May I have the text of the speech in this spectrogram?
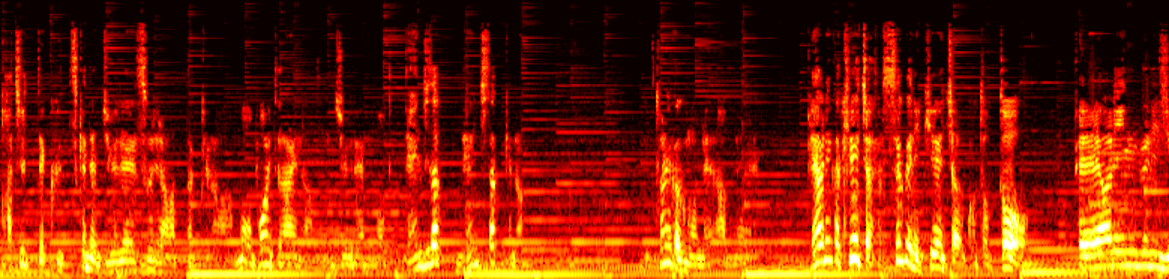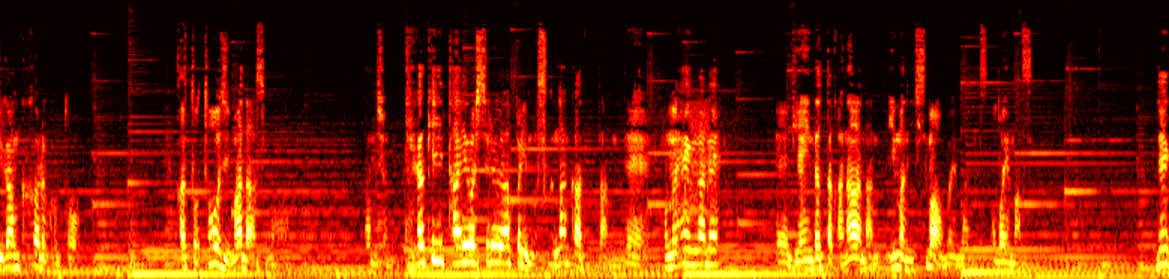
パチってくっつけて充電するじゃなかったっけな。もう覚えてないな、充電も。電池だ、電池だっけな。とにかくもうね、あのね、ペアリングが切れちゃうんですよ。すぐに切れちゃうことと、ペアリングに時間かかること。あと、当時まだその、なんでしょうね、手書きに対応してるアプリも少なかったんで、この辺がね、え、原因だったかな、なんて今にしては思います。思います。で、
